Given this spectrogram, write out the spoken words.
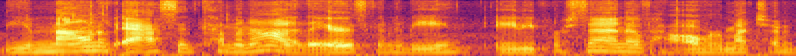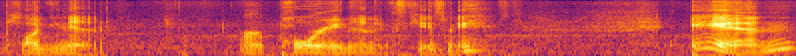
the amount of acid coming out of there is going to be 80% of however much I'm plugging in, or pouring in, excuse me. And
